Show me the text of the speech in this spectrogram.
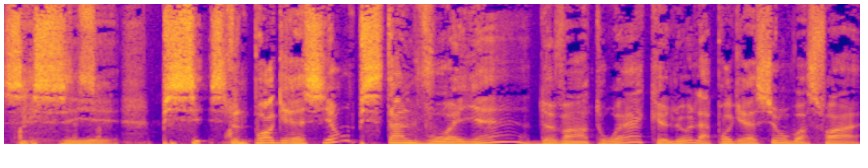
C'est c'est une progression, puis c'est en le voyant devant toi que là la progression va se faire.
